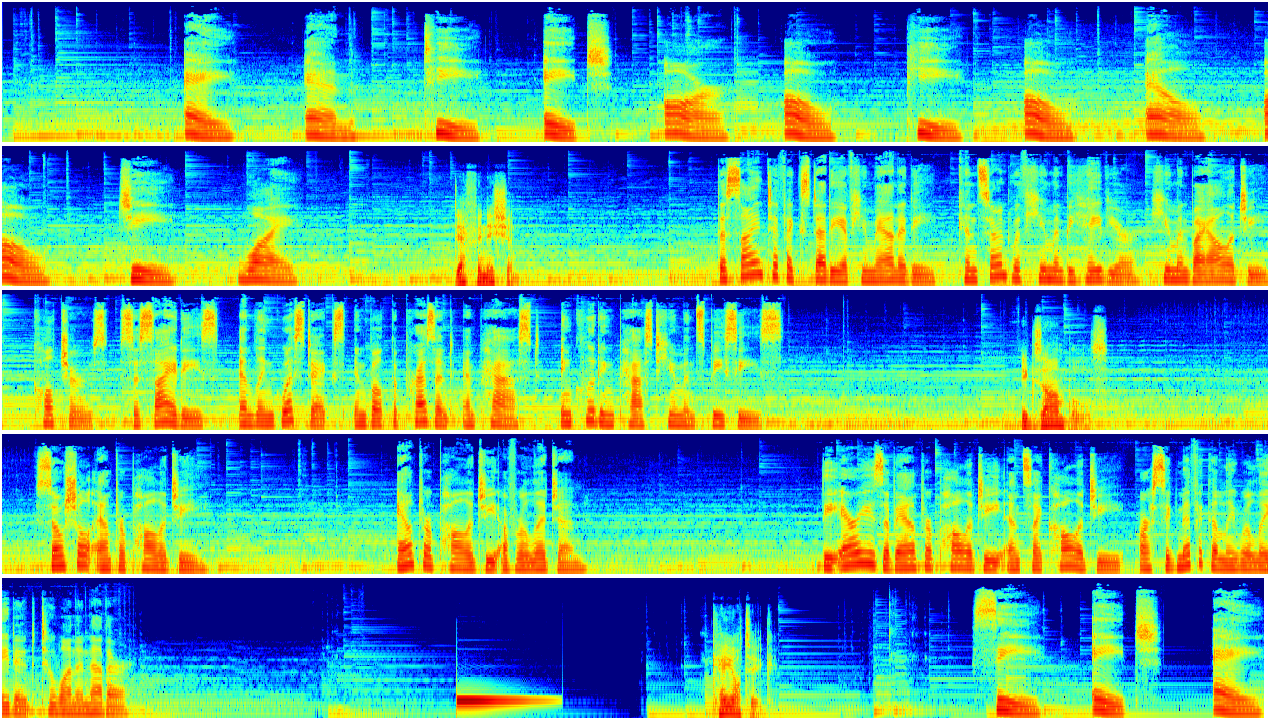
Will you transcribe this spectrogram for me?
A N T H R O P O L O G Y. Definition. The scientific study of humanity, concerned with human behavior, human biology, cultures, societies, and linguistics in both the present and past, including past human species. Examples Social anthropology, Anthropology of religion. The areas of anthropology and psychology are significantly related to one another. Chaotic C H A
